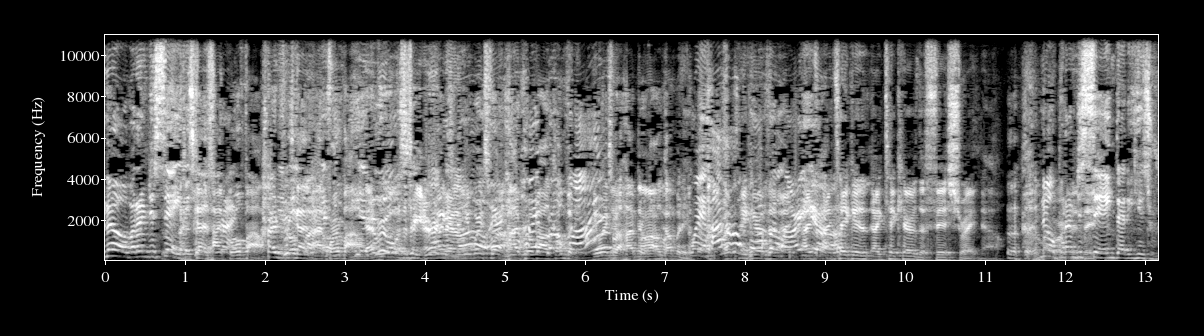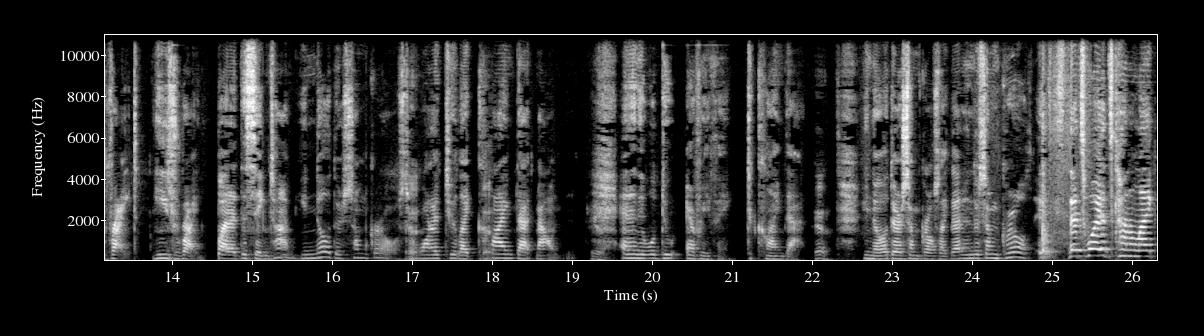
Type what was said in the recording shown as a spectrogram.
No, but I'm just saying. This guy's high profile. High This guy's high profile. profile. Yes, yes, Everyone wants to take Eric He works for a Are high profile high company. He works for a high profile company. Wait, how I take high care of the, profile are you? I, I take it. I take care of the fish right now. No, but I'm just saying that he's right. He's right. But at the same time, you know, there's some girls that wanted to like climb that mountain, and then they will do everything to climb that. Yeah. You know, there are some girls like that, and there's some girls. It's that's why it's kind of like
